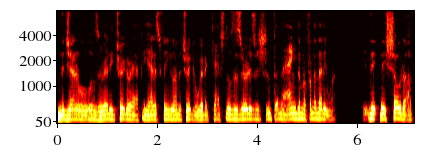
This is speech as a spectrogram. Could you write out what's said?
The general was already trigger happy. He had his finger on the trigger. We're going to catch those deserters and shoot them hang them in front of anyone. They, they showed up.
